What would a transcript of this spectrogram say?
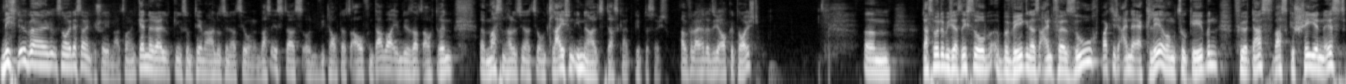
nicht über das Neue Testament geschrieben hat, sondern generell ging es um Thema Halluzinationen. Was ist das und wie taucht das auf? Und da war eben dieser Satz auch drin, äh, Massenhalluzinationen gleichen Inhalts, das gibt es nicht. Aber vielleicht hat er sich auch getäuscht. Ähm, das würde mich jetzt nicht so bewegen, dass ein Versuch, praktisch eine Erklärung zu geben für das, was geschehen ist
